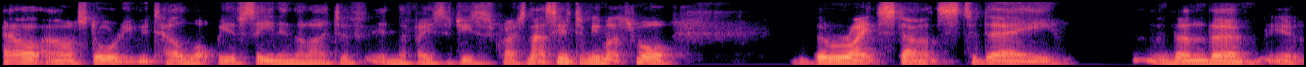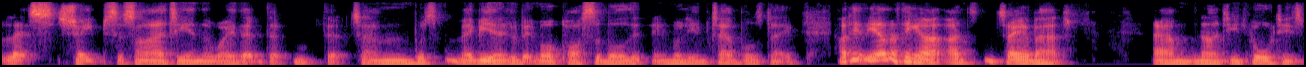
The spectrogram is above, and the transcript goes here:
tell our story. We tell what we have seen in the light of, in the face of Jesus Christ. And that seems to be much more the right stance today than the you know, let's shape society in the way that that, that um, was maybe a little bit more possible in William Temple's day. I think the other thing I, would say about um, the 1940s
